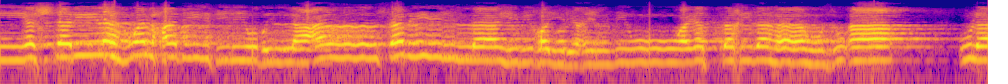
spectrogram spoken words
يشتري لهو الحديث ليضل عن سبيل الله بغير علم ويتخذها هزؤا. أولئك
